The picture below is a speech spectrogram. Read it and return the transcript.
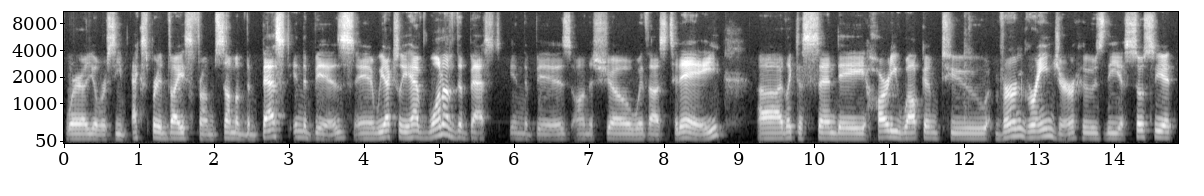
where you'll receive expert advice from some of the best in the biz. And we actually have one of the best in the biz on the show with us today. Uh, I'd like to send a hearty welcome to Vern Granger, who's the Associate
